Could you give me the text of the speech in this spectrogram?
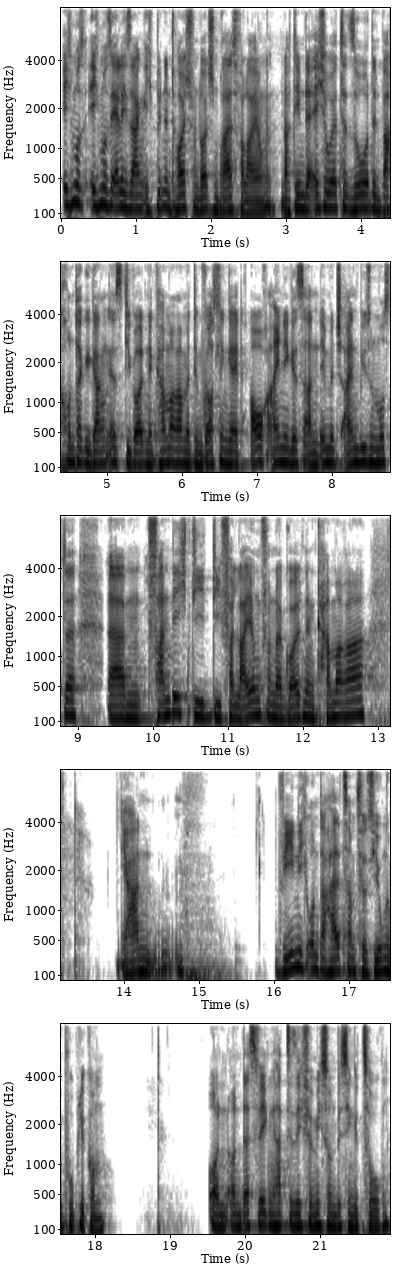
ich muss, ich muss ehrlich sagen, ich bin enttäuscht von deutschen Preisverleihungen. Nachdem der Echo jetzt so den Bach runtergegangen ist, die goldene Kamera mit dem Gosling Gate auch einiges an Image einbüßen musste, ähm, fand ich die, die Verleihung von der goldenen Kamera ja wenig unterhaltsam fürs junge Publikum. Und, und deswegen hat sie sich für mich so ein bisschen gezogen.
